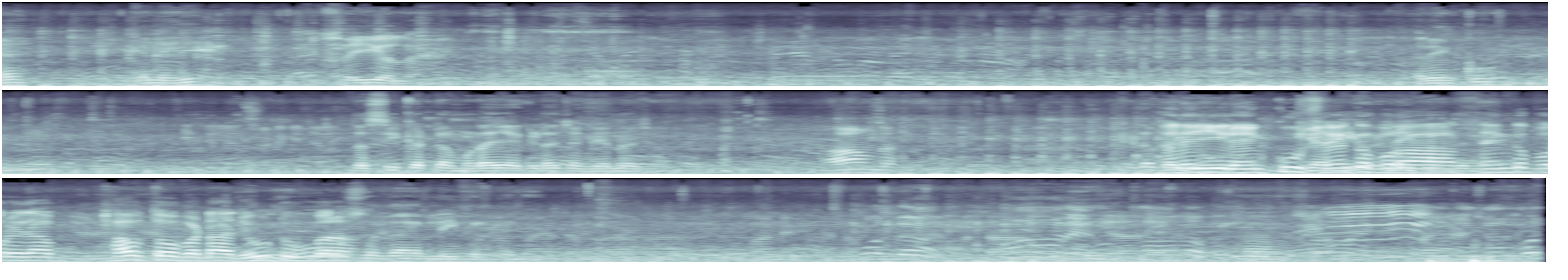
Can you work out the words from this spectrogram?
ਹੈ? ਕਿ ਨਹੀਂ? ਸਹੀ ਗੱਲ ਹੈ। ਰਿੰਕੂ ਦੱਸੀ ਕੱਟਾ ਮੜਾ ਜਾ ਕਿਹੜਾ ਚੰਗਾ ਇਹਨਾਂ 'ਚ? ਹਾਂ ਹੁੰਦਾ। ਕਹਿੰਦੇ ਜੀ ਰੈਂਕੂ ਸਿੰਘਪੁਰਾ। ਸਿੰਘਪੁਰੇ ਦਾ ਸਭ ਤੋਂ ਵੱਡਾ ਯੂਟਿਊਬਰ ਸਰਦਾਰ ਲਈ ਫਿਰਦੇ ਨੇ। ਹਾਂ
